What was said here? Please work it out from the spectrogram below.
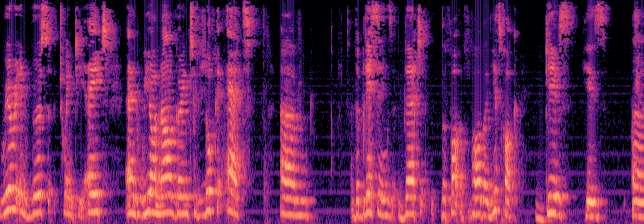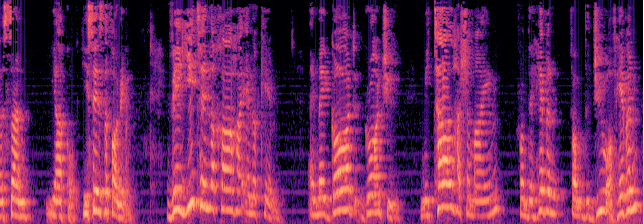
We're in verse 28, and we are now going to look at um, the blessings that the father Yitzchak gives his uh, son Yaakov. He says the following: "Ve'yiten lacha ha'elokim." and may God grant you mital hashamayim from the heaven, from the dew of heaven,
